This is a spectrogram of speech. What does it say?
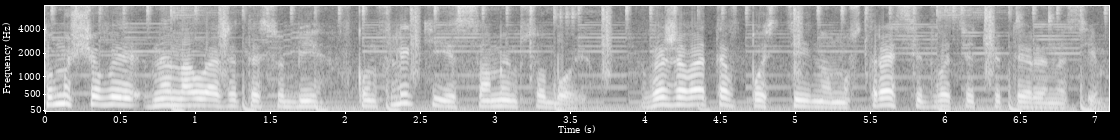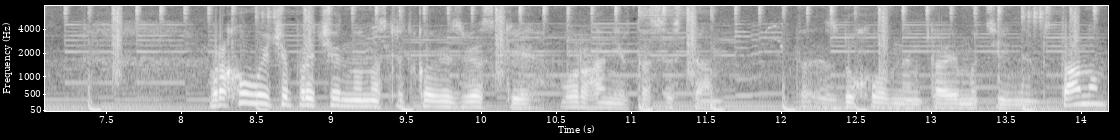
тому що ви не належите собі в конфлікті із самим собою. Ви живете в постійному стресі 24 на 7. Враховуючи причинно-наслідкові зв'язки органів та систем з духовним та емоційним станом,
